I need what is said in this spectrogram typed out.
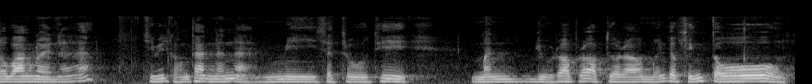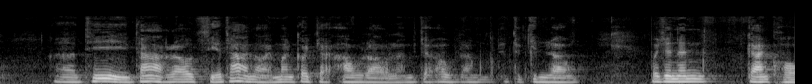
ระวังหน่อยนะ ชีวิตของท่านนั้นน่ะมีศัตรูที่มันอยู่รอบๆตัวเราเหมือนกับสิงโตที่ถ้าเราเสียท่าหน่อยมันก็จะเอาเราแล้วมันจะเอาเราจะกินเรา เพราะฉะนั้น การขอ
